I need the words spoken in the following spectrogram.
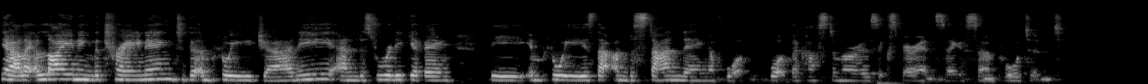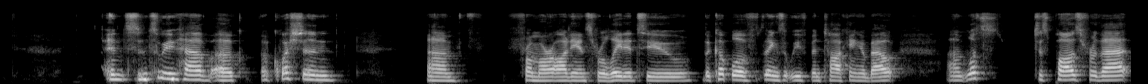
yeah, like aligning the training to the employee journey and just really giving the employees that understanding of what what the customer is experiencing is so important. And since we have a, a question um, from our audience related to the couple of things that we've been talking about, um, let's just pause for that.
